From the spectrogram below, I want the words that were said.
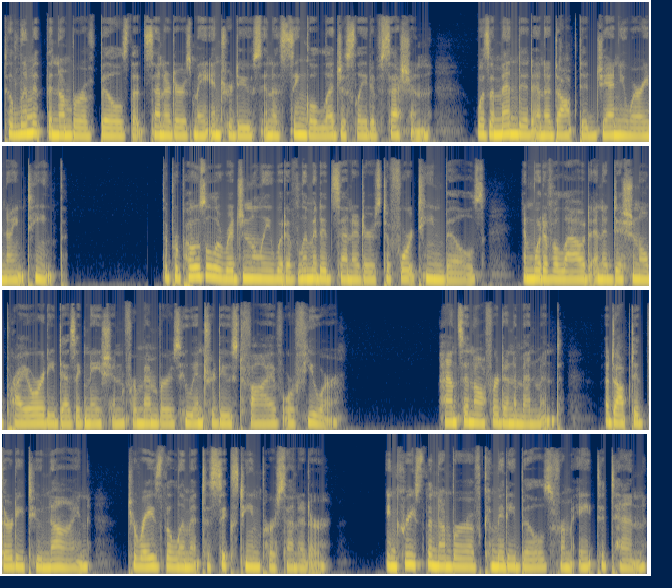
to limit the number of bills that senators may introduce in a single legislative session, was amended and adopted January 19th. The proposal originally would have limited senators to 14 bills and would have allowed an additional priority designation for members who introduced five or fewer. Hansen offered an amendment adopted 32-9 to raise the limit to 16 per senator, increase the number of committee bills from 8 to 10,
